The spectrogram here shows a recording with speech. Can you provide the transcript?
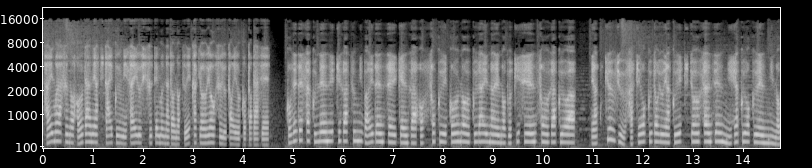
ハイマースの砲弾や地対空ミサイルシステムなどの追加供与するということだぜ。これで昨年1月にバイデン政権が発足以降のウクライナへの武器支援総額は、約98億ドル約1兆3200億円に上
